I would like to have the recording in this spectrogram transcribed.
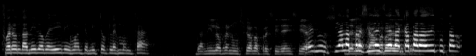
fueron Danilo Medina y Juan Temístocles Montá. Danilo renunció a la presidencia. Renunció a la presidencia de la Cámara de Diputados.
